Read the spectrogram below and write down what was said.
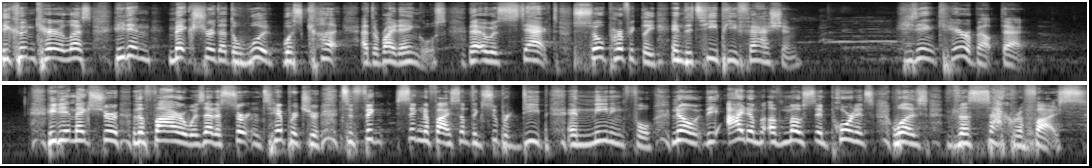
He couldn't care less. He didn't make sure that the wood was cut at the right angles, that it was stacked so perfectly in the TP fashion. He didn't care about that. He didn't make sure the fire was at a certain temperature to fig- signify something super deep and meaningful. No, the item of most importance was the sacrifice.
